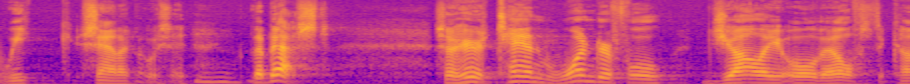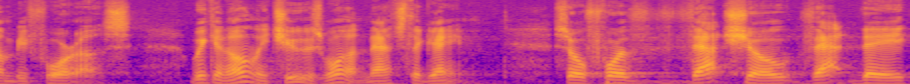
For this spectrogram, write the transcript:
weak Santa Claus, we say mm-hmm. the best. So here's 10 wonderful, jolly old elves to come before us. We can only choose one. That's the game. So for that show, that day,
